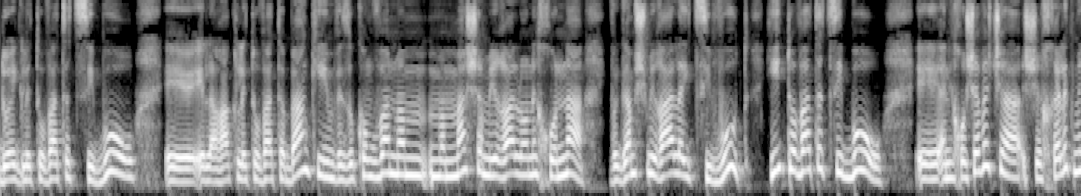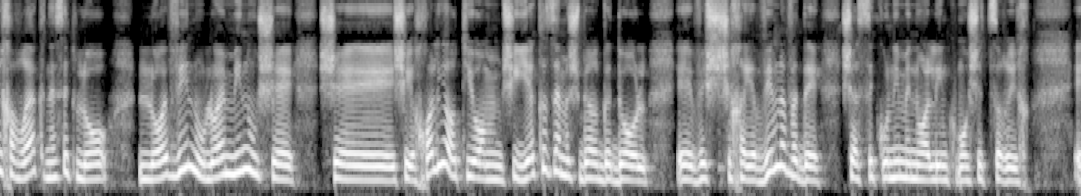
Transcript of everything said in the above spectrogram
דואג לטובת הציבור, אה, אלא רק לטובת הבנקים, וזו כמובן ממש אמירה לא נכונה, וגם שמירה על היציבות היא טובת הציבור. אה, אני חושבת ש, שחלק מחברי הכנסת לא, לא הבינו, לא האמינו שיכול להיות יום שיהיה כזה משבר גדול, אה, ושחייבים לוודא שהסיכונים מנוהלים כמו שצריך. אמ,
